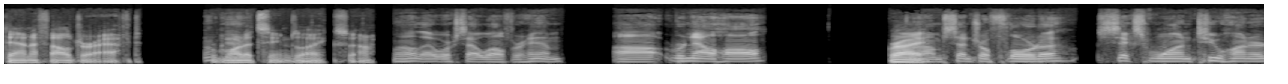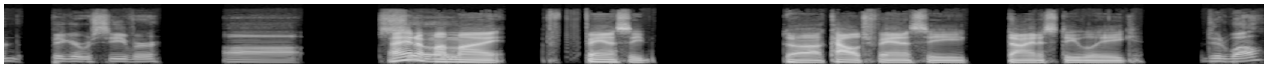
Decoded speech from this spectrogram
the NFL draft, from okay. what it seems like. So well, that works out well for him. Uh, Rannell Hall right, from Central Florida, 6'1", 200, bigger receiver. Uh, I had him on my fantasy, uh, college fantasy dynasty league. did well.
